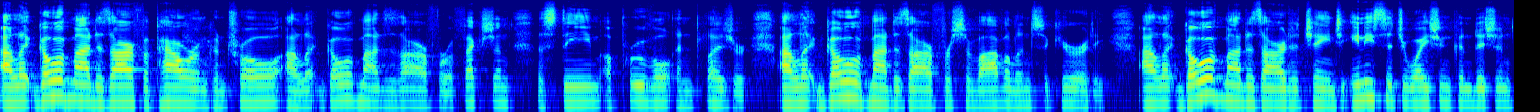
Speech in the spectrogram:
I let go of my desire for power and control. I let go of my desire for affection, esteem, approval, and pleasure. I let go of my desire for survival and security. I let go of my desire to change any situation, condition,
